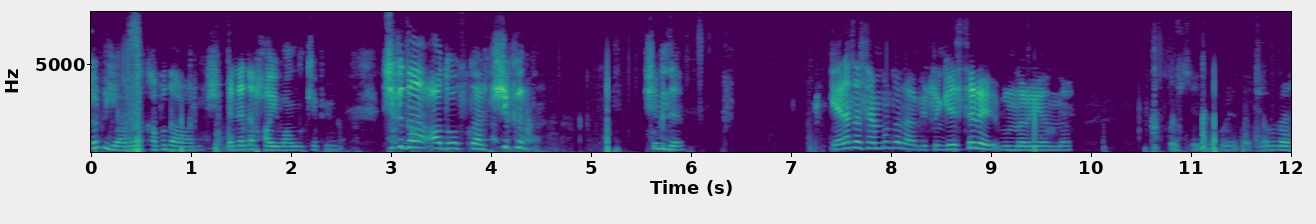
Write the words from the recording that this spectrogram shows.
Dur bir ya burada kapı da varmış. Ben neden hayvanlık yapıyorum? Çıkın da dostlar çıkın. Şimdi. Kerata sen burada ne yapıyorsun? Geçsene bunların yanına. Dur seni buraya da açalım ha.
